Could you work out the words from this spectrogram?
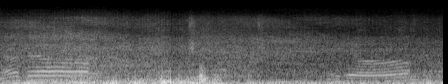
안녕하세요. 안녕하세요.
